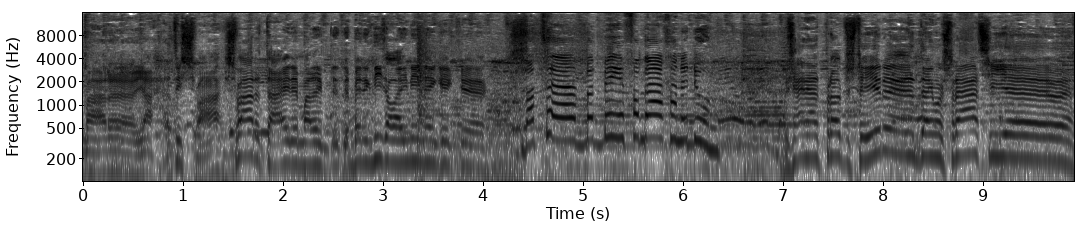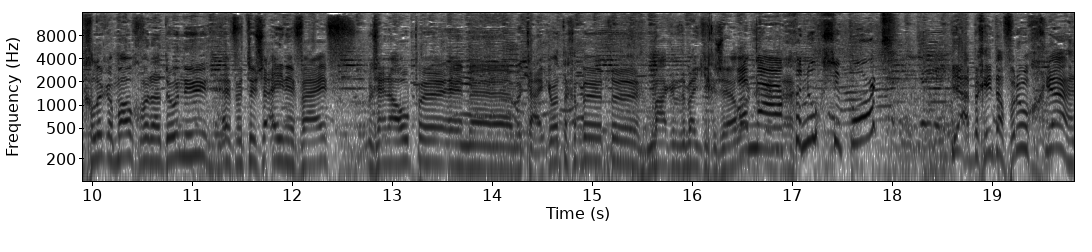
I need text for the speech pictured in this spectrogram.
maar ja, het is zwaar. Zware tijden, maar daar ben ik niet alleen in, denk ik. Wat, wat ben je vandaag aan het doen? We zijn aan het protesteren, een demonstratie. gelukkig mogen we dat doen nu, even tussen 1 en 5. We zijn open en we kijken wat er gebeurt. we maken het een beetje gezellig. En, en genoeg support? Ja, het begint al vroeg. Ja,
